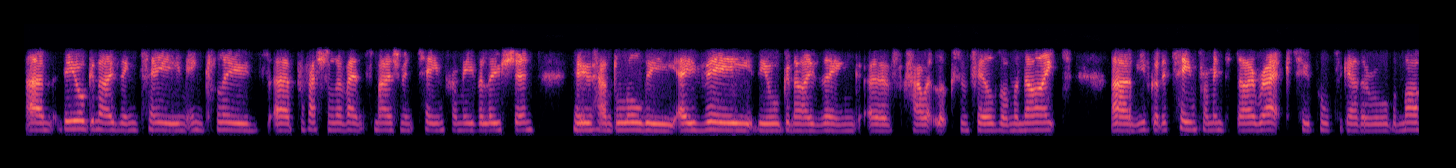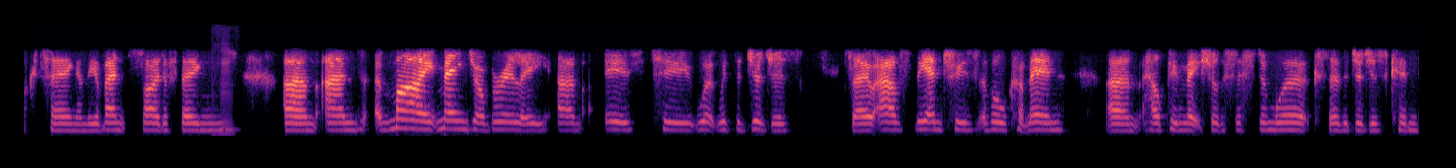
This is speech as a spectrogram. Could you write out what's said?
Um, the organising team includes a professional events management team from Evolution, who handle all the AV, the organising of how it looks and feels on the night. Um, you've got a team from Interdirect who pull together all the marketing and the events side of things. Mm-hmm. Um, and my main job really um, is to work with the judges. So as the entries have all come in, um, helping make sure the system works so the judges can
